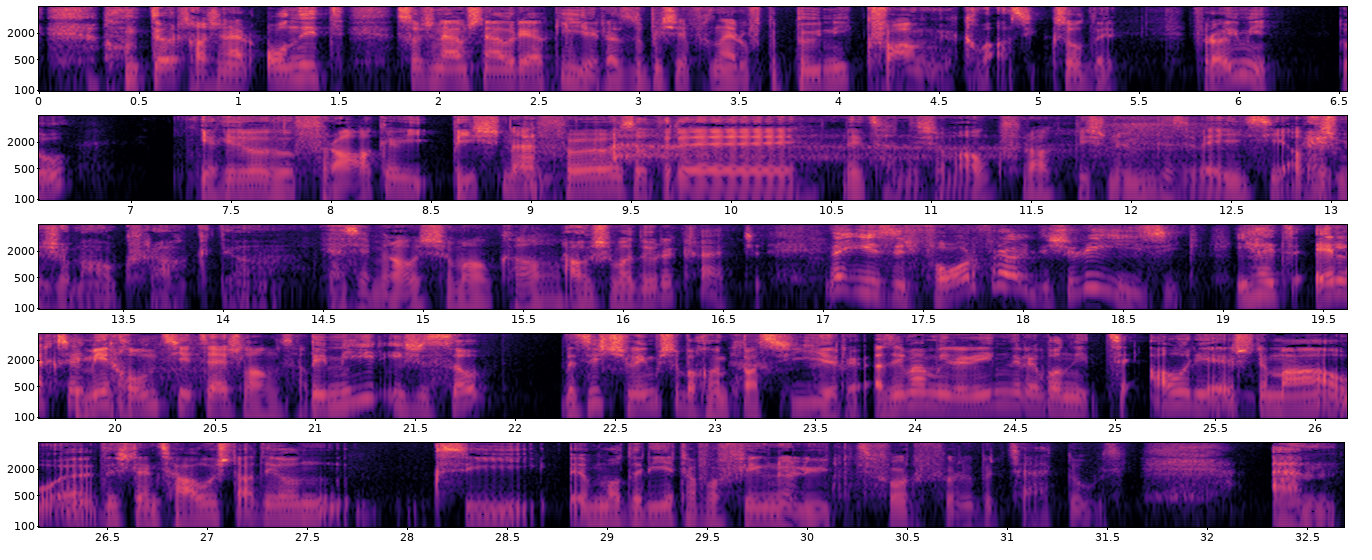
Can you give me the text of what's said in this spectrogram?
Und dort kannst du dann auch nicht so schnell, schnell reagieren. Also du bist einfach auf der Bühne gefangen, quasi. Gesundheit. Freue mich. Du? Ich wollte fragen, wie- bist du nervös oder, äh, jetzt habe ich schon mal gefragt, bist du nicht mehr, das weiss ich, aber, Hast du mich schon mal gefragt, ja. ja, sie haben wir alles schon mal gehabt. Du schon mal durchgecatcht? Nein, es ist Vorfreude, es ist riesig. Ich hätte ehrlich Bei gesagt, mir kommt sie jetzt erst langsam. Bei mir ist es so, das ist das Schlimmste, was passieren könnte. Also ich kann mich erinnern, als ich das allererste Mal, äh, das war dann das Hallenstadion, äh, moderiert habe vor vielen Leuten, vor, vor über 10'000. Ähm,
